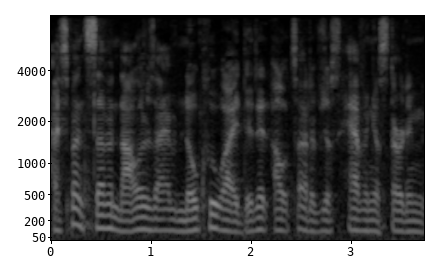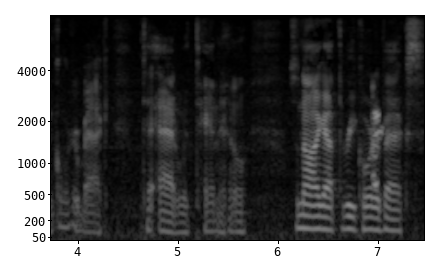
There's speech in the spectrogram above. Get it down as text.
I spent seven dollars. I have no clue why I did it outside of just having a starting quarterback to add with Tannehill. So now I got three quarterbacks.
